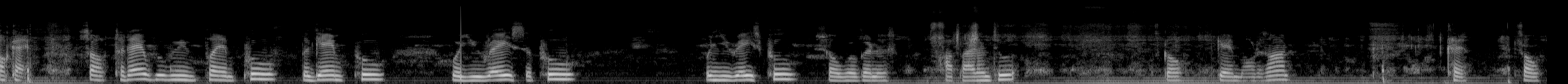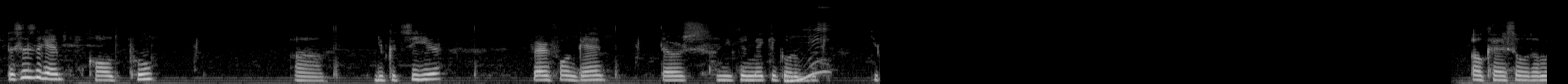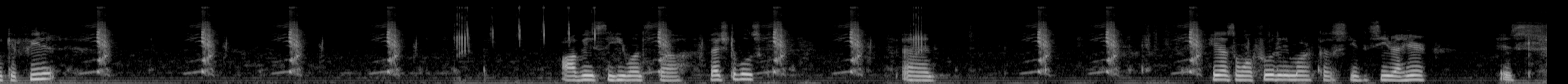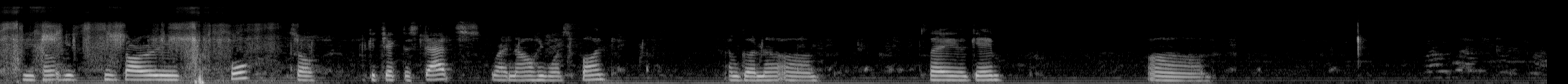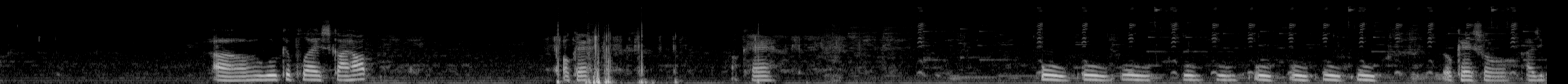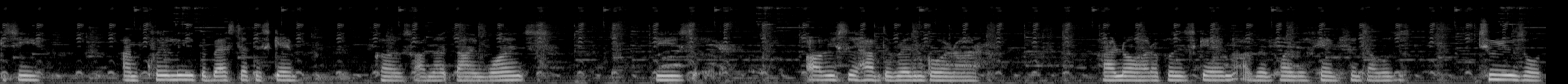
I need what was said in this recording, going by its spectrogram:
Okay, so today we'll be playing Pou, the game Pou, where you raise the Pou, where you raise Pou. So we're gonna hop right into it. Let's go. Game mode is on. Okay, so this is the game called Pou. Um, you could see here, very fun game. There's you can make it go to. Okay, so then we can feed it. Obviously, he wants the vegetables, and he doesn't want food anymore because you can see right here, his he's he's he's already full. So you can check the stats. Right now, he wants fun. I'm gonna um play a game. Um. Uh, we could play Skyhop. Okay. Okay. Ooh, ooh, ooh, ooh, ooh, ooh, ooh, ooh, ooh. Okay, so as you can see, I'm clearly the best at this game because I'm not dying once. These obviously have the rhythm going on. I know how to play this game. I've been playing this game since I was two years old.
